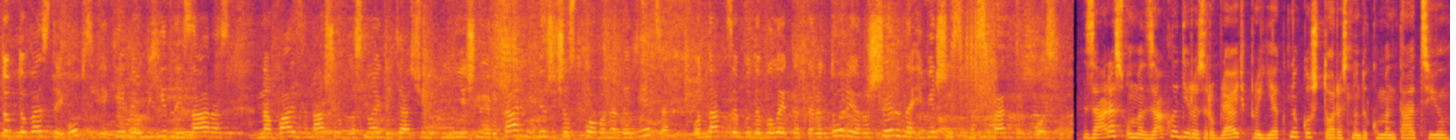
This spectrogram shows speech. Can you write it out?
Тобто весь той обсяг, який необхідний зараз на базі нашої обласної дитячої клінічної лікарні, він вже частково надається. Однак це буде велика територія, розширена і більший спектр послуг. Зараз у медзакладі розробляють проєктну кошторисну документацію.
